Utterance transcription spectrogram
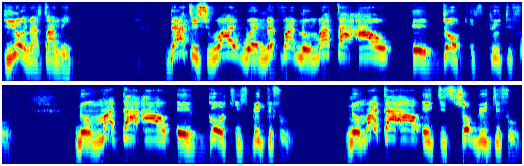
Do you understand me? That is why whenever, no matter how a dog is beautiful, no matter how a goat is beautiful, no matter how it is so beautiful,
